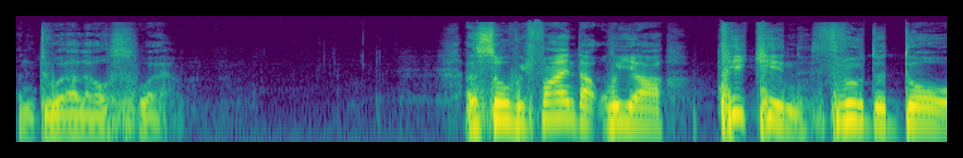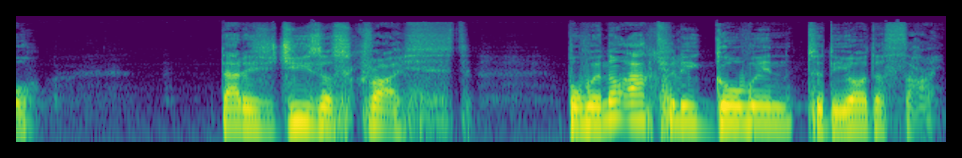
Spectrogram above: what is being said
and dwell elsewhere. And so we find that we are peeking through the door that is Jesus Christ, but we're not actually going to the other side.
